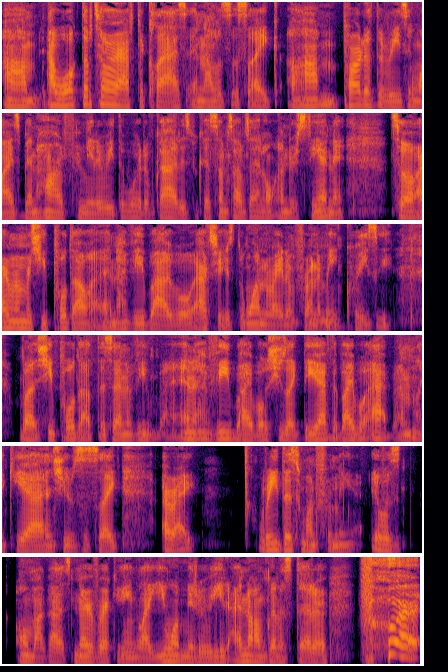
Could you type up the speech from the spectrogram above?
um, I walked up to her after class and I was just like, um, part of the reason why it's been hard for me to read the Word of God is because sometimes I don't understand it. So I remember she pulled out an NIV Bible. Actually, it's the one right in front of me, crazy. But she pulled out this NIV, NIV Bible. She's like, Do you have the Bible app? I'm like, Yeah. And she was just like, All right, read this one for me. It was oh my God, it's nerve wracking. Like, you want me to read? I know I'm going to stutter for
